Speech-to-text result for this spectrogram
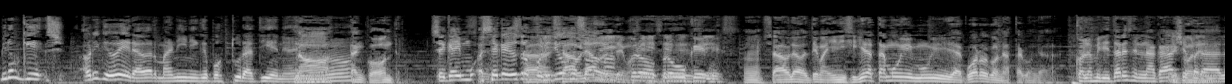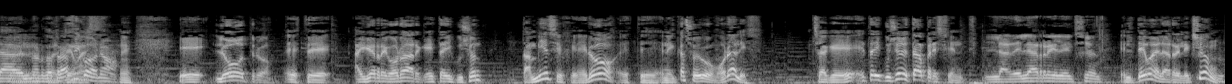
vieron que habría que ver a ver Manini qué postura tiene ahí, No, ¿no? está en contra. Sé que hay, mu- sé que hay otros Ya- políticos ya que son más pro, Sí, sí, pro sí, Bukeles. Eh, ya ha hablado del tema y ni siquiera está muy muy de acuerdo con hasta con la Con los militares en la calle con para el- la- con el, el- con el narcotráfico, tema no. Eh, eh, lo otro, este, hay que recordar que esta discusión también se generó este, en el caso de Evo Morales. O sea que esta discusión estaba presente. La de la reelección. El tema de la reelección.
